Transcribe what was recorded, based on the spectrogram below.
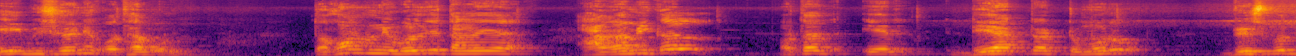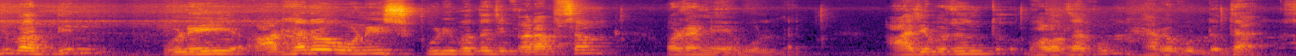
এই বিষয় নিয়ে কথা বলুন। তখন উনি বলেন যে, তাহলে আগামীকাল, অর্থাৎ এর ডে আফটার টুমোরো বৃহস্পতিবার দিন উনি এই আঠারো, উনিশ, কুড়ি পাতা যে কারাপশান ওটা নিয়ে বলবেন। আজ পর্যন্ত, ভালো থাকুন have a good day thanks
